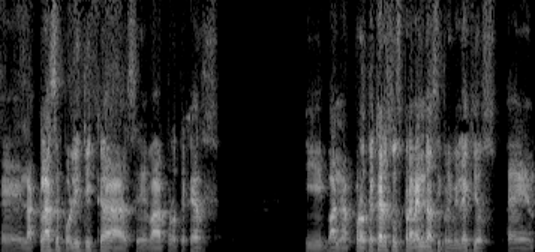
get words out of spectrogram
eh, la clase política se va a proteger y van a proteger sus prebendas y privilegios. Eh,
